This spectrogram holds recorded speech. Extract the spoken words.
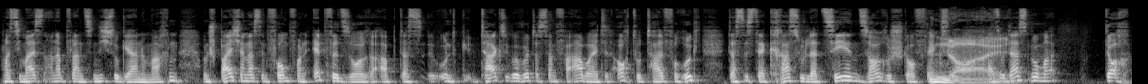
was die meisten anderen Pflanzen nicht so gerne machen und speichern das in Form von Äpfelsäure ab. Das, und tagsüber wird das dann verarbeitet. Auch total verrückt. Das ist der Crassulaceen-Säurestoffwechsel. Nein. Also das nur mal doch,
